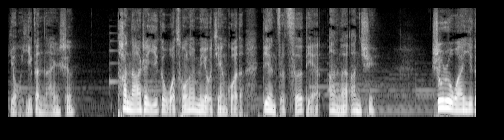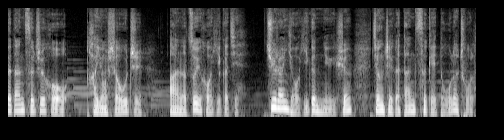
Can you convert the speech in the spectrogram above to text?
有一个男生，他拿着一个我从来没有见过的电子词典按来按去，输入完一个单词之后，他用手指按了最后一个键，居然有一个女生将这个单词给读了出来。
